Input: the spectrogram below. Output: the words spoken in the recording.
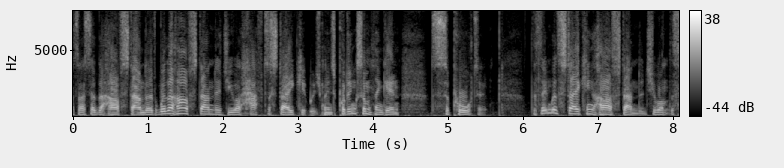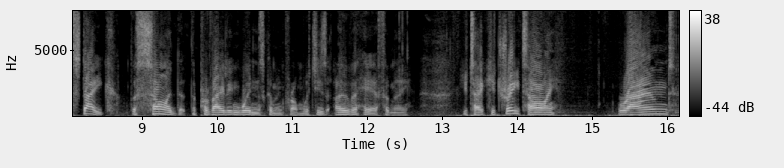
as I said, the half standard. With a half standard, you will have to stake it, which means putting something in to support it. The thing with staking half standards, you want the stake, the side that the prevailing wind's coming from, which is over here for me. You take your tree tie round,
